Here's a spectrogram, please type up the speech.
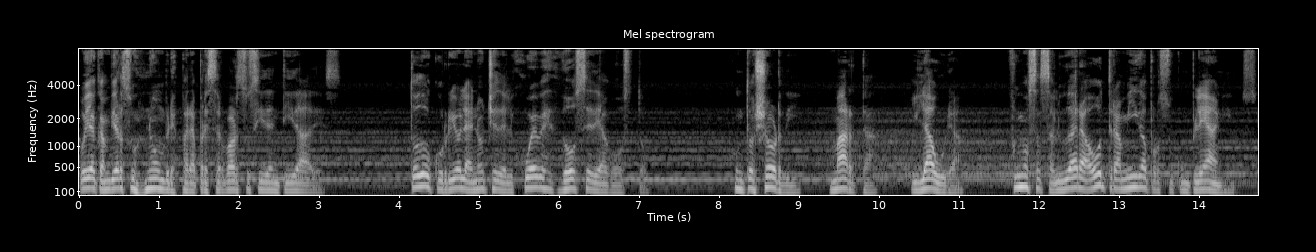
Voy a cambiar sus nombres para preservar sus identidades. Todo ocurrió la noche del jueves 12 de agosto. Junto a Jordi, Marta y Laura, fuimos a saludar a otra amiga por su cumpleaños.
